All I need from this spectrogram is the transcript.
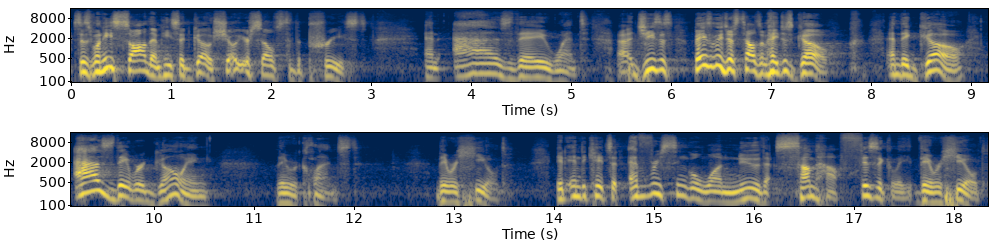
It says, When he saw them, he said, Go, show yourselves to the priest. And as they went, uh, Jesus basically just tells them, Hey, just go. And they go. As they were going, they were cleansed, they were healed. It indicates that every single one knew that somehow, physically, they were healed.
